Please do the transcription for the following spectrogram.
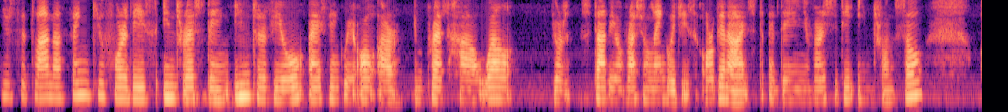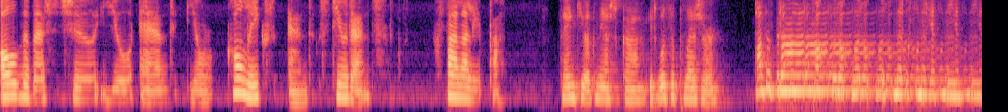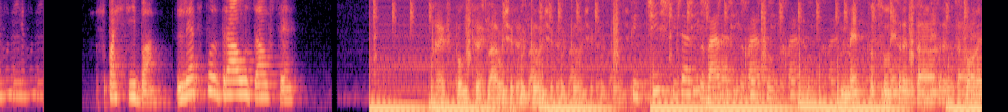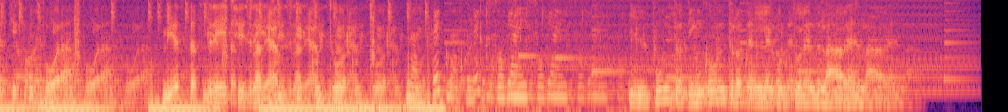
Dear Svetlana, thank you for this interesting interview. I think we all are impressed how well your study of Russian language is organized at the university in Tromsø. All the best to you and your colleagues and students. Chwala lipa. Thank you, Agnieszka. It was a pleasure. Спасибо. Леп поздрав за все. Treffpunkt für slawische Kultur. Stičišče slovanskih kultur. Mesto susreta slovenskih kultura. Место встречи славянских культур. Na styku kultur słowiańskich. Il punto d'incontro delle culture slave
